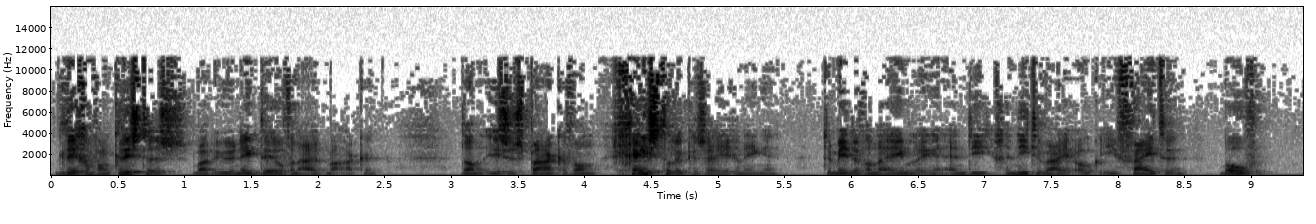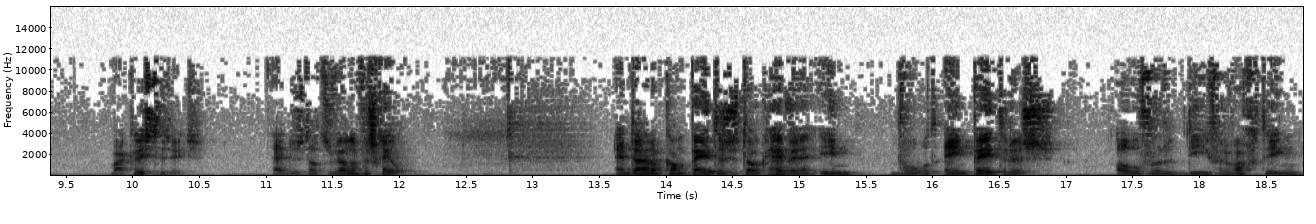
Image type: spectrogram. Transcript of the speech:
lichaam van Christus, waar u en ik deel van uitmaken, dan is er sprake van geestelijke zegeningen te midden van de hemelingen. En die genieten wij ook in feite boven, waar Christus is. dus dat is wel een verschil. En daarom kan Petrus het ook hebben in bijvoorbeeld 1 Petrus over die verwachting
